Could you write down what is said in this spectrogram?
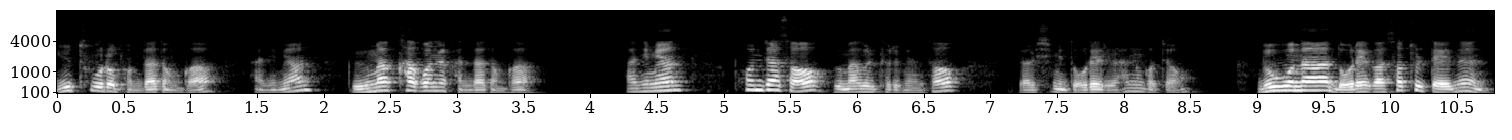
유튜브로 본다던가 아니면 음악 학원을 간다던가 아니면 혼자서 음악을 들으면서 열심히 노래를 하는 거죠. 누구나 노래가 서툴 때에는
